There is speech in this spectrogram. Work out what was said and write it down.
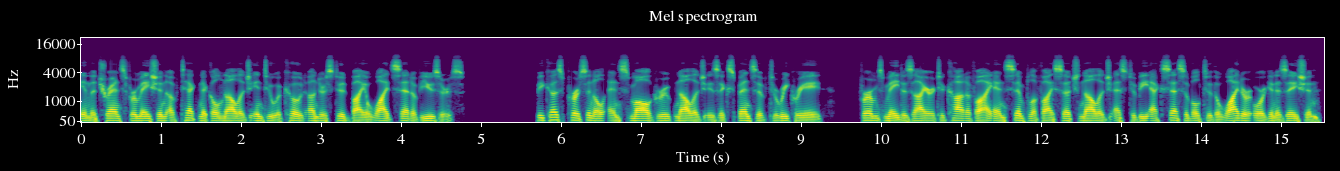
in the transformation of technical knowledge into a code understood by a wide set of users. Because personal and small group knowledge is expensive to recreate, firms may desire to codify and simplify such knowledge as to be accessible to the wider organization,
